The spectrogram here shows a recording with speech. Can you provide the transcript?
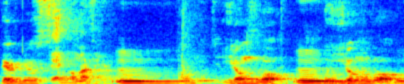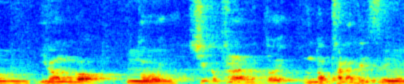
내가 그래서 센 것만 사요. 음. 뭐 요즘 이런 거, 뭐 이런 거, 이런 거, 또 시급 하나는 또 운동판 하나도 있어요.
